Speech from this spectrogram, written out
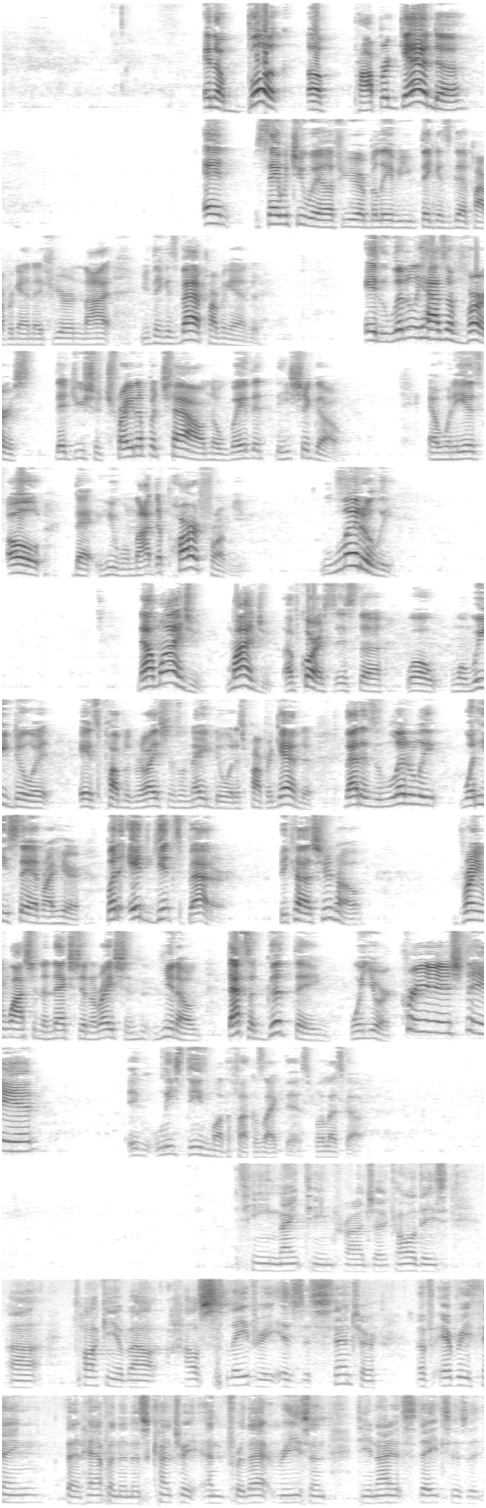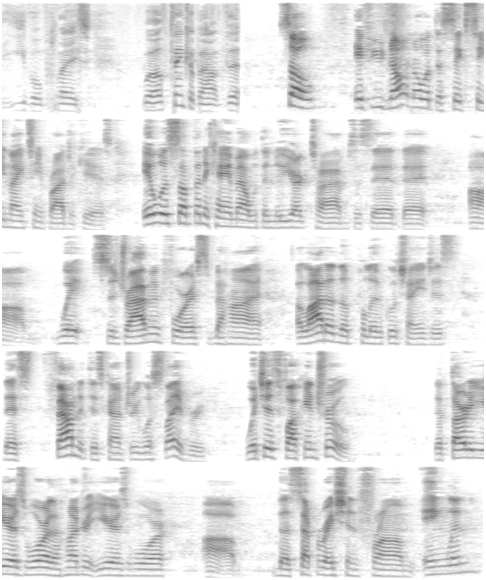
In a book of propaganda, and say what you will, if you're a believer, you think it's good propaganda. If you're not, you think it's bad propaganda. It literally has a verse that you should train up a child in the way that he should go. And when he is old, that he will not depart from you. Literally. Now, mind you, mind you, of course, it's the well, when we do it, it's public relations. When they do it, it's propaganda. That is literally what he's saying right here. But it gets better because, you know, brainwashing the next generation, you know, that's a good thing when you're a Christian. At least these motherfuckers like this. But let's go. 1619 Project, all of these, uh, talking about how slavery is the center of everything that happened in this country, and for that reason, the United States is an evil place. Well, think about this. So, if you don't know what the 1619 Project is, it was something that came out with the New York Times that said that um, with the driving force behind a lot of the political changes that founded this country was slavery which is fucking true. The Thirty Years' War, the Hundred Years' War, uh, the separation from England,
